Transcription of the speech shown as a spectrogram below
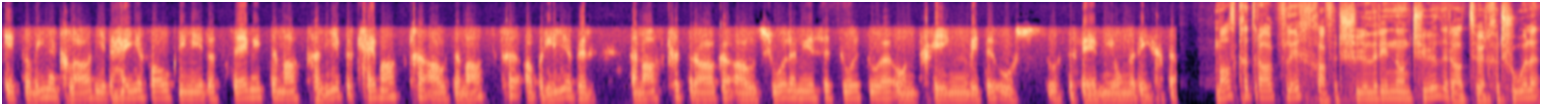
gibt so wie eine klare Reihenfolge, wie wir das sehen mit der Maske. Lieber keine Maske als eine Maske, aber lieber eine Maske tragen als Schulen müssen zutun und Kinder wieder aus, aus der Ferne unterrichten. Maskentragpflicht kann für Schülerinnen und Schüler an Zürcher Schulen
